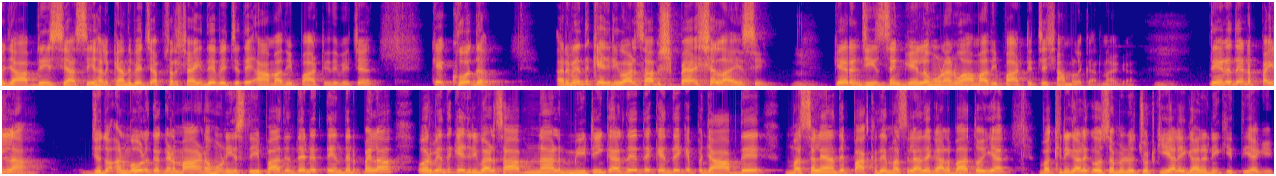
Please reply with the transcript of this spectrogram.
ਪੰਜਾਬ ਦੀ ਸਿਆਸੀ ਹਲਕਿਆਂ ਦੇ ਵਿੱਚ ਅਫਸਰਸ਼ਾਹੀ ਦੇ ਵਿੱਚ ਤੇ ਆਮ ਆਦਮੀ ਪਾਰਟੀ ਦੇ ਵਿੱਚ ਕਿ ਖੁਦ ਅਰਵਿੰਦ ਕੇਜਰੀਵਾਲ ਸਾਹਿਬ ਸਪੈਸ਼ਲ ਆਏ ਸੀ ਕਿ ਰਣਜੀਤ ਸਿੰਘ ਗਿੱਲ ਹੋਣਾ ਨੂੰ ਆਮ ਆਦਮੀ ਪਾਰਟੀ 'ਚ ਸ਼ਾਮਲ ਕਰਨਾ ਹੈਗਾ। ਤਿੰਨ ਦਿਨ ਪਹਿਲਾਂ ਜਦੋਂ ਅਨਮੋਲ ਗਗਨਮਾਨ ਹੋਣੀ ਅਸਤੀਫਾ ਦਿੰਦੇ ਨੇ ਤਿੰਨ ਦਿਨ ਪਹਿਲਾਂ ਅਰਵਿੰਦ ਕੇਜਰੀਵਾਲ ਸਾਹਿਬ ਨਾਲ ਮੀਟਿੰਗ ਕਰਦੇ ਤੇ ਕਹਿੰਦੇ ਕਿ ਪੰਜਾਬ ਦੇ ਮਸਲਿਆਂ ਦੇ ਭੱਖ ਦੇ ਮਸਲਿਆਂ ਦੇ ਗੱਲਬਾਤ ਹੋਈ ਆ। ਵੱਖਰੀ ਗੱਲ ਕਿ ਉਸ ਸਮੇਂ ਨੂੰ ਚੁਟਕੀ ਵਾਲੀ ਗੱਲ ਨਹੀਂ ਕੀਤੀ ਹੈਗੀ।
